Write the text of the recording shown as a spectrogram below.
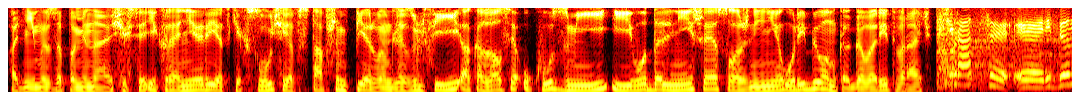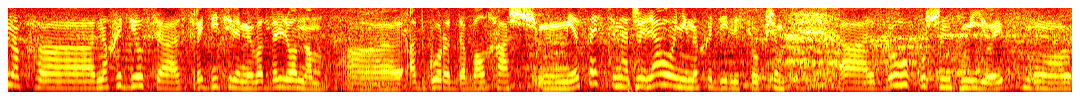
Одним из запоминающихся и крайне редких случаев, ставшим первым для Зульфии, оказался укус змеи и его дальнейшее осложнение у ребенка, говорит врач. Вкратце, э, ребенок э, находился с родителями в отдаленном э, от города Балхаш местности на Находились. В общем, а, был укушен змеей. Э,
